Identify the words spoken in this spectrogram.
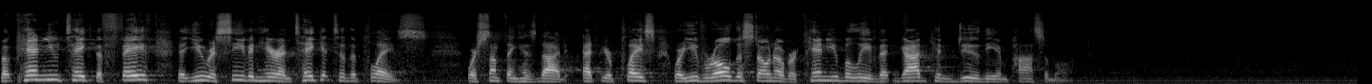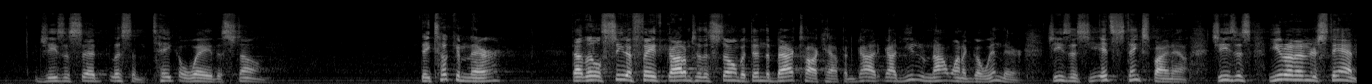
but can you take the faith that you receive in here and take it to the place where something has died? At your place where you've rolled the stone over, can you believe that God can do the impossible? Jesus said, Listen, take away the stone. They took him there. That little seed of faith got him to the stone, but then the back talk happened. God, God, you do not want to go in there. Jesus, it stinks by now. Jesus, you don't understand.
